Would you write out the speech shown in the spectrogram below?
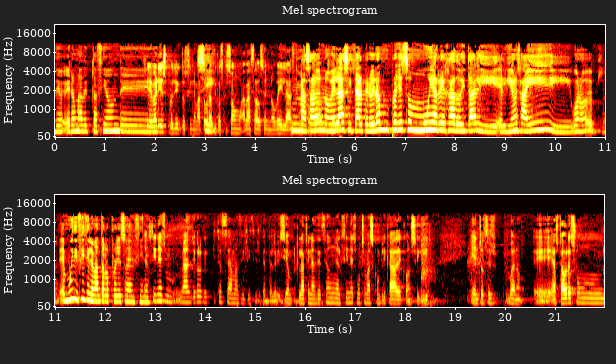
era una adaptación de... Sí, hay varios proyectos cinematográficos que son basados en novelas. Basados en novelas y tal, pero era un proyecto muy arriesgado y tal, y el guion es ahí, y bueno, es muy difícil levantar los proyectos en cine. En cine es más, yo creo que quizás sea más difícil que en televisión, porque la financiación en el cine es mucho más complicada de conseguir. Y entonces, bueno, eh, hasta ahora es un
